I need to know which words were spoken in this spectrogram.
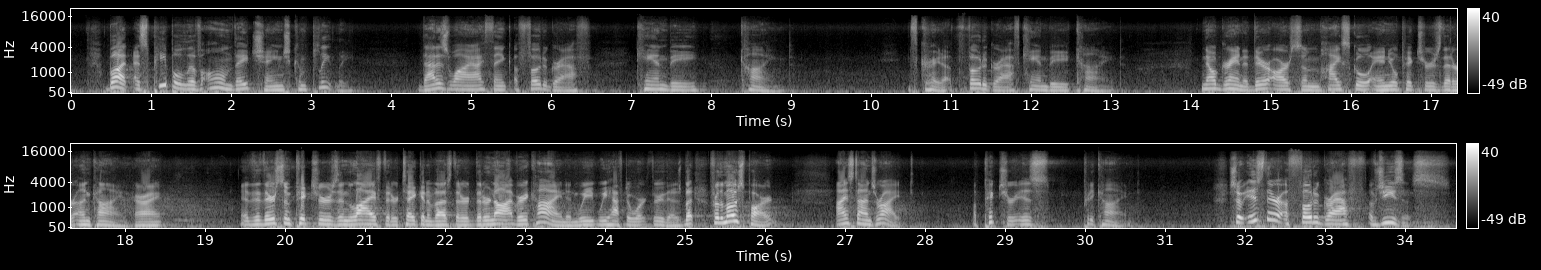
But as people live on, they change completely. That is why I think a photograph can be kind. It's great. A photograph can be kind. Now, granted, there are some high school annual pictures that are unkind, all right? There's some pictures in life that are taken of us that are, that are not very kind, and we, we have to work through those. But for the most part, Einstein's right. A picture is pretty kind. So, is there a photograph of Jesus?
